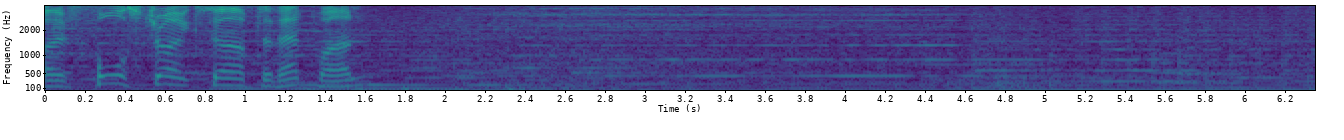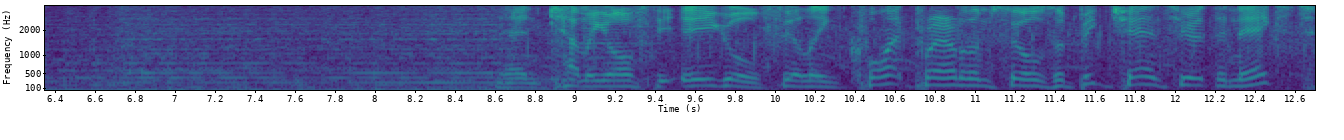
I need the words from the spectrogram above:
By four strokes after that one. And coming off the eagle, feeling quite proud of themselves. A big chance here at the next.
